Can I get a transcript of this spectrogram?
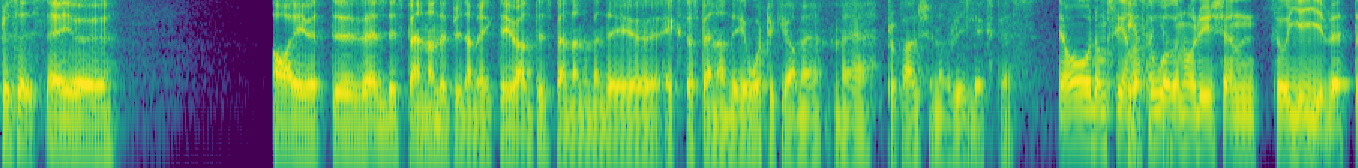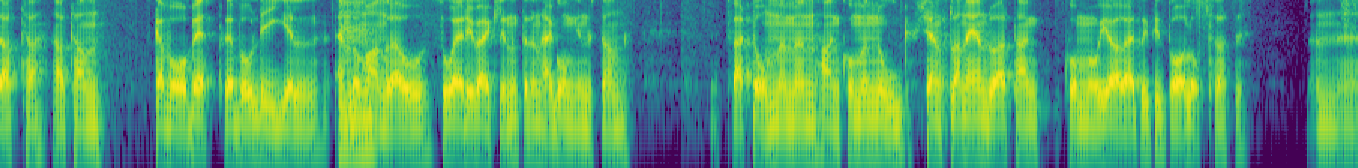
Precis, det är ju Ja, det är ju ett eh, väldigt spännande Prix d'Amérique. Det är ju alltid spännande, men det är ju extra spännande i år tycker jag med, med Propulsion och Ridley Express. Ja, de senaste Feta åren har det ju känts så givet att, att han ska vara bättre Eagle än mm. de andra och så är det ju verkligen inte den här gången utan tvärtom. Men han kommer nog, känslan är ändå att han kommer att göra ett riktigt bra lopp. Så att, men eh,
